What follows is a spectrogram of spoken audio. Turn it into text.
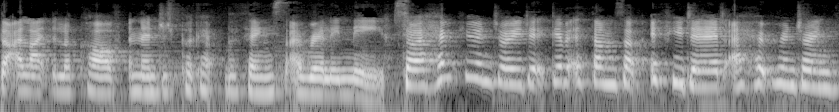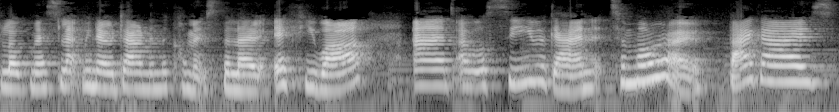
that I like the look of and then just pick up the things that I really need. So I hope you enjoyed it. Give it a thumbs up if you did. I hope you're enjoying Vlogmas. Let me know down in the comments below if you are. And I will see you again tomorrow. Bye guys.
